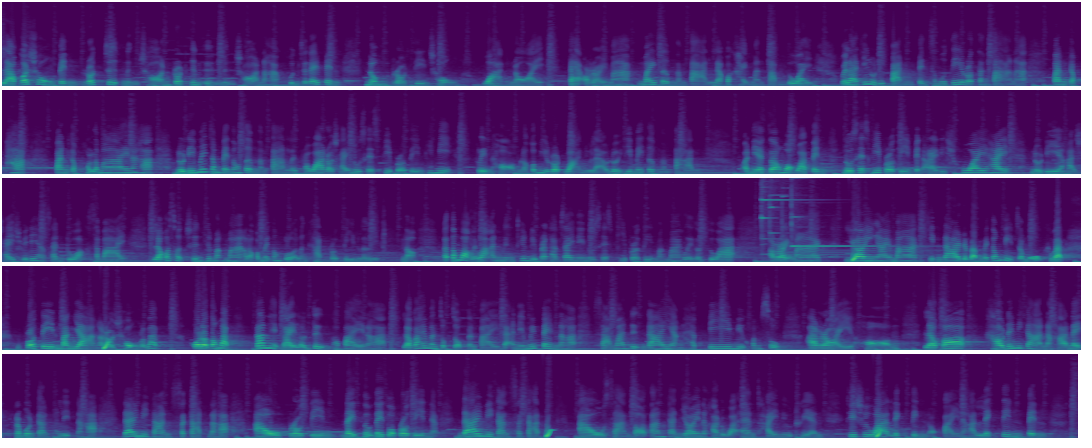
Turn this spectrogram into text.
แล้วก็ชงเป็นรสจืด 1 ช้อนรสอื่น ๆ 1 ช้อนนะคะ คุณจะได้เป็นนมโปรตีนชงหวานน้อย แต่อร่อยมากไม่เติมน้ำตาล แล้วก็ไขมันต่ำด้วย เวลาที่หนูดีปั่นเป็นสมูทตี้รสต่างๆนะคะปั่นกับผักปั่นกับผลไม้นะคะ หนูดีไม่จำเป็นต้องเติมน้ำตาลเลยเพราะว่าเราใช้นูเซสพีโปรตีนที่มีกลิ่นหอม แล้วก็มีรสหวานอยู่แล้ว โดยที่ไม่เติมน้ำตาล อันนี้จะต้องบอกว่าเป็นนูเซสพีโปรตีนเป็นอะไรที่ช่วยให้หนูดีค่ะใช้ชีวิตได้อย่างสะดวกสบาย แล้วก็สดชื่นขึ้นมากๆ แล้วก็ไม่ต้องกลัวเรื่องขาดโปรตีนเลยเนาะแล้วต้องบอกเลยว่าอันหนึงที่หนูดีประทับใจในนูเซสพีโปรตีนมากๆเลยก็คือว่าอร่อยมากย่อยง่ายมากกินได้โดยแบบไม่ต้องบีบจมูกคือแบบโปรตีนบางอย่างเราชงแล้วแบบโอ้เราต้องแบบ กั้นหายใจแล้วดื่มเข้าไปนะคะ แล้วก็ให้มันจบๆกันไป แต่อันนี้ไม่เป็นนะคะ สามารถดื่มได้อย่างแฮปปี้มีความสุขอร่อยหอม แล้วก็เขาได้มีการนะคะในกระบวนการผลิตนะคะ ได้มีการสกัดนะคะ เอาโปรตีนในในตัวโปรตีนเนี่ยได้มีการสกัด เอาสารต่อต้านการย่อยนะคะ หรือว่า anti nutrient ที่ชื่อว่าเลกตินออกไปนะคะ เลกตินเป็น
